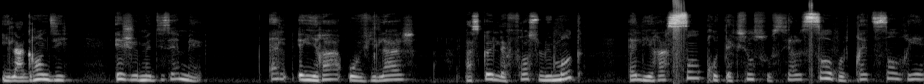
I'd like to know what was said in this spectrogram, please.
Il a grandi. Et je me disais, mais elle ira au village parce que les forces lui manquent. Elle ira sans protection sociale, sans retraite, sans rien.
